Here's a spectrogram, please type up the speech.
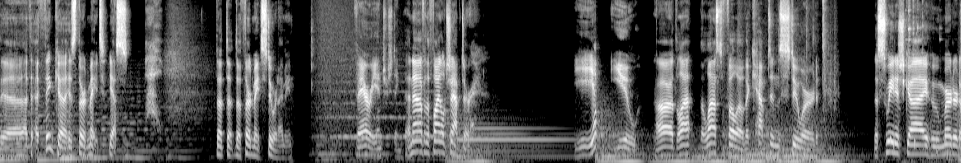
the I, th- I think uh, his third mate. Yes. Wow. The, the the third mate Stewart, I mean. Very interesting. And now for the final chapter. Yep, you. Uh, the, la- the last fellow, the Captain Steward. The Swedish guy who murdered a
